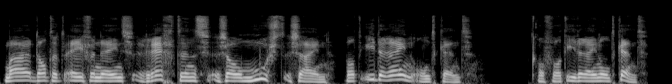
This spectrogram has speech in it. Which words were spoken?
maar dat het eveneens rechtens zo moest zijn, wat iedereen ontkent, of wat iedereen ontkent,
